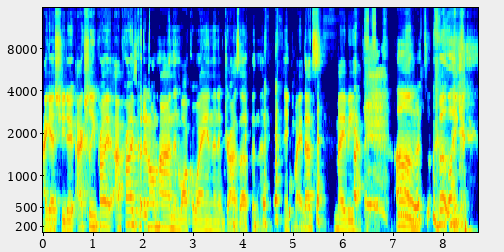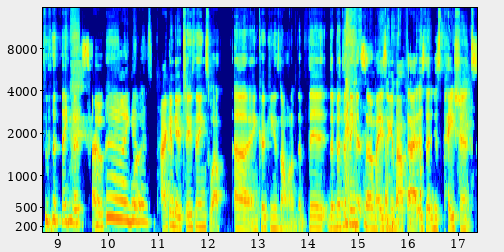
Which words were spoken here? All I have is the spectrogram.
I guess you do. Actually, you probably I probably put it on high and then walk away and then it dries up and then anyway, that's maybe happened. Oh, um, oh, but like the thing that's so. Oh my goodness. I can do two things well. Uh, and cooking is not one of them. The, the but the thing that's so amazing about that is that his patience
